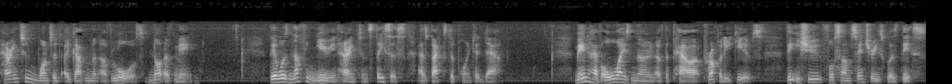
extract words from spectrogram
Harrington wanted a government of laws, not of men. There was nothing new in Harrington's thesis, as Baxter pointed out. Men have always known of the power property gives. The issue for some centuries was this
